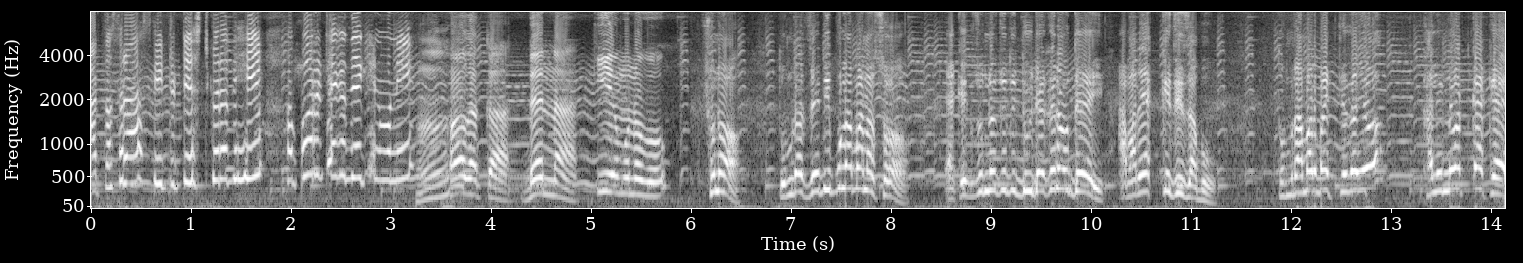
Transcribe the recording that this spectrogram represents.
আর তাছাড়া আজকে একটু টেস্ট করে দেখি পরে টাকা দেখেন মনি ও কাকা দেন না কি এমন হব? শোনো তোমরা যেডি পোলা বানাছো এক একজনের যদি দুইটা করেও দেই আমার এক কেজি যাব। তোমরা আমার বাড়িতে যাইও খালি নট কাকে?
